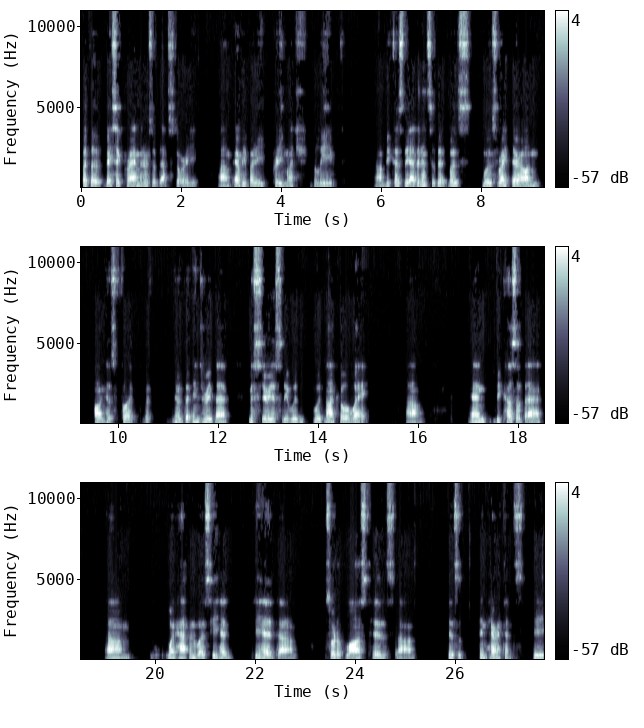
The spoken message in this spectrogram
But the basic parameters of that story um, everybody pretty much believed uh, because the evidence of it was was right there on on his foot with you know the injury that mysteriously would would not go away. Um, and because of that um, what happened was he had he had um, sort of lost his um, his inheritance. He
